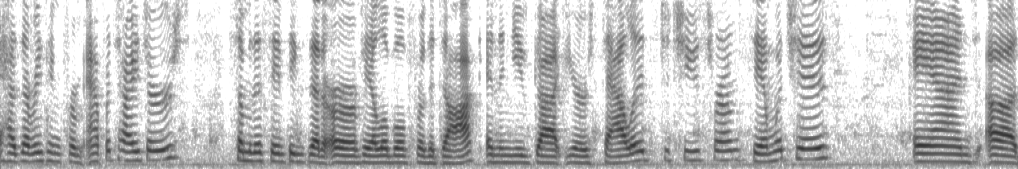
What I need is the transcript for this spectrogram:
has everything from appetizers, some of the same things that are available for the dock, and then you've got your salads to choose from, sandwiches, and uh,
